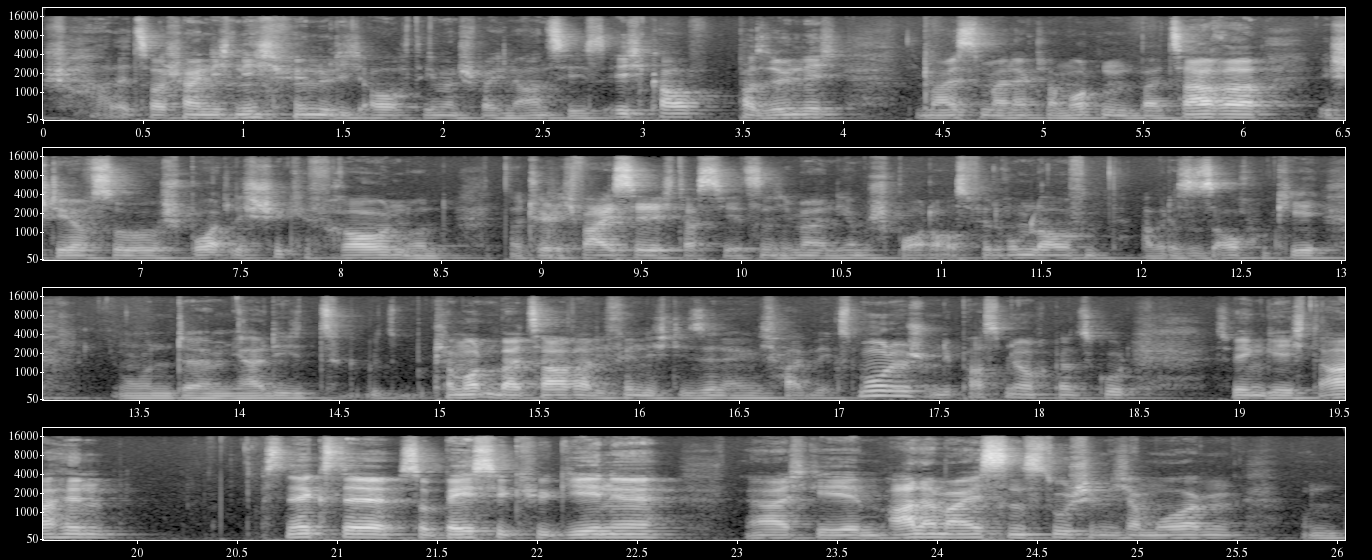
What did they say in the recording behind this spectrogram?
schadet es wahrscheinlich nicht, wenn du dich auch dementsprechend anziehst. Ich kaufe persönlich die meisten meiner Klamotten bei Zara. Ich stehe auf so sportlich schicke Frauen und natürlich weiß ich, dass sie jetzt nicht immer in ihrem Sportoutfit rumlaufen, aber das ist auch okay. Und ähm, ja, die Klamotten bei Zara, die finde ich, die sind eigentlich halbwegs modisch und die passen mir auch ganz gut. Deswegen gehe ich dahin das nächste, so Basic Hygiene. Ja, ich gehe allermeistens, dusche mich am Morgen und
